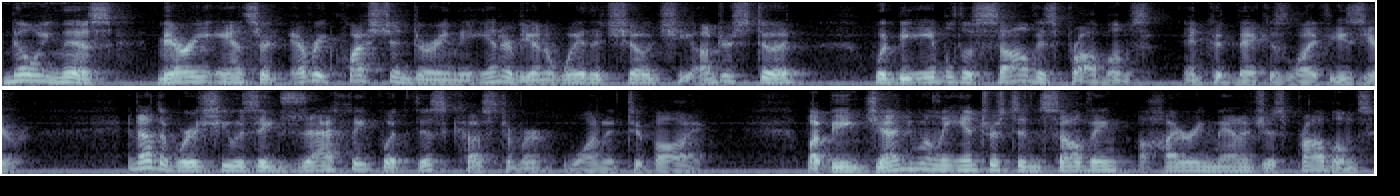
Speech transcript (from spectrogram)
Knowing this, Mary answered every question during the interview in a way that showed she understood, would be able to solve his problems, and could make his life easier. In other words, she was exactly what this customer wanted to buy. By being genuinely interested in solving a hiring manager's problems,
